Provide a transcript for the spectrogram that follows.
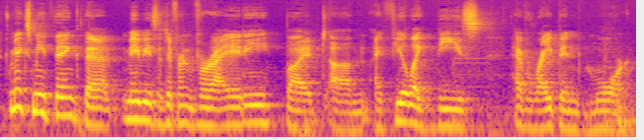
Which makes me think that maybe it's a different variety, but um, I feel like these have ripened more.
